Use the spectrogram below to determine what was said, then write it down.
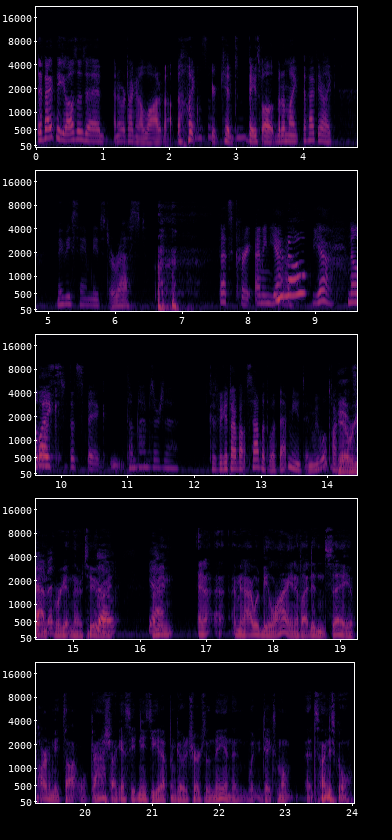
The fact that you also said, I know we're talking a lot about like your kids' mm-hmm. baseball, but I'm like, the fact they're like, maybe Sam needs to rest. That's great. I mean, yeah. You know? Yeah. No, Like- that's, that's big. Sometimes there's a, because we could talk about Sabbath, what that means, and we will talk yeah. about We're Sabbath. getting we're getting there too, So, right? yeah. I mean, and I, I mean, I would be lying if I didn't say a part of me thought, well, gosh, I guess he needs to get up and go to church with me, and then Whitney takes him home at Sunday school.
